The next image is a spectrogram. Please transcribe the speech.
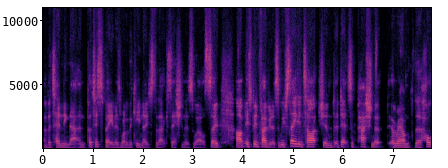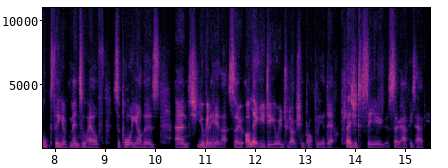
of attending that and participating as one of the keynotes to that session as well. So um, it's been fabulous. And we've stayed in touch, and Odette's are passionate around the whole thing of mental health, supporting others, and you're going to hear that. So I'll let you do your introduction properly, Odette. Pleasure to see you. So happy to have you.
